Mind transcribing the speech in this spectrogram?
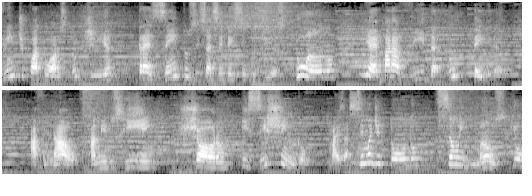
24 horas do dia 365 dias do ano e é para a vida inteira. Afinal, amigos riem, choram e se xingam, mas acima de tudo, são irmãos que o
